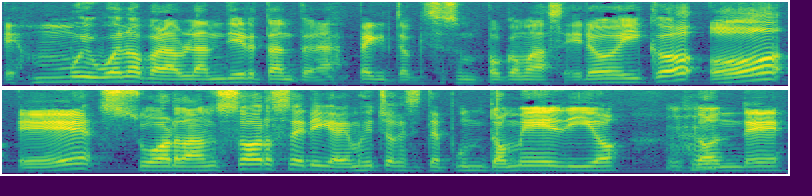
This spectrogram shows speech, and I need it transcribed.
es muy bueno para blandir tanto en aspecto quizás un poco más heroico, o eh, Sword and Sorcery, que habíamos dicho que es este punto medio, donde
